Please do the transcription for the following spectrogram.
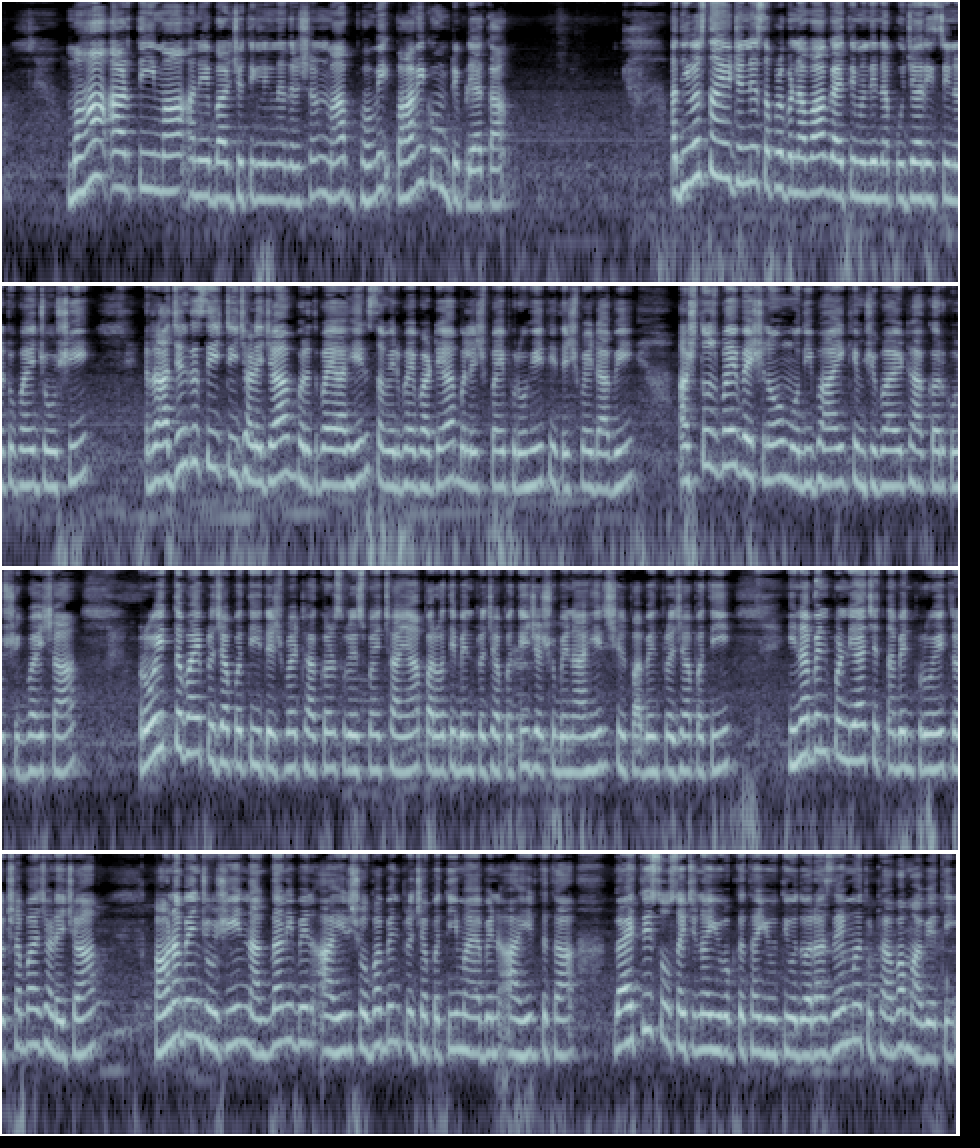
મહાઆરતીમાં અને બાર જ્યોતિર્લિંગના દર્શનમાં ભવિ ભાવિકો ઉમટી પડ્યા હતા. આ દિવસના આયોજનને સફળ બનાવવા ગાયત્રી મંદિરના પૂજારી શ્રી નટુભાઈ જોશી, રાજેન્દ્રસિંહ ટી જાડેજા, ભરતભાઈ આહિર, સમીરભાઈ ભાટિયા, બલેશભાઈ પુરોહિત, હિતેશભાઈ ડાભી, આશુતોષભાઈ વૈષ્ણવ, મોદીભાઈ, ખીમજીભાઈ ઠાકર, કૌશિકભાઈ શાહ, રોહિતભાઈ પ્રજાપતિ, હિતેશભાઈ ઠાકર, સુરેશભાઈ છાયા, પાર્વતીબેન પ્રજાપતિ, જશુબેન આહિર, શિલ્પાબેન પ્રજાપતિ, હિનાબેન પંડ્યા, ચેતનાબેન પુરોહિત, રક્ષાબા જાડેજા ભાવનાબેન જોશી, નાગદાનીબેન આહિર, શોભાબેન પ્રજાપતિ, માયાબેન આહિર તથા ગાયત્રી સોસાયટીના યુવક તથા યુવતીઓ દ્વારા જહેમત ઉઠાવવામાં આવી હતી.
